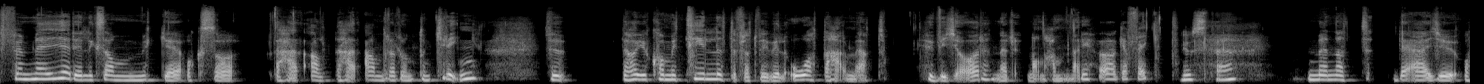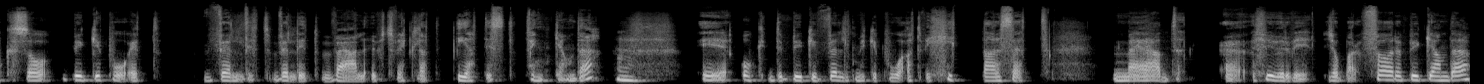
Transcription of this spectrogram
För mig är det liksom mycket också det här, allt det här andra runt omkring. För det har ju kommit till lite för att vi vill åt det här med att hur vi gör när någon hamnar i hög affekt. Just det. Men att det är ju också bygger på ett väldigt, väldigt väl utvecklat etiskt tänkande. Mm. Eh, och det bygger väldigt mycket på att vi hittar sätt med eh, hur vi jobbar förebyggande,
